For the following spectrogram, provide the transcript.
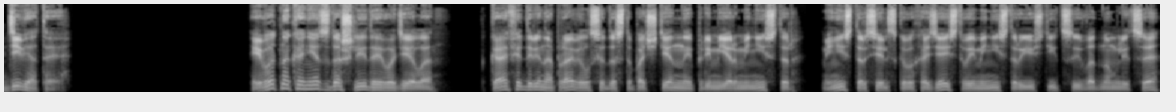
Девятое. И вот, наконец, дошли до его дела. К кафедре направился достопочтенный премьер-министр, министр сельского хозяйства и министр юстиции в одном лице,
